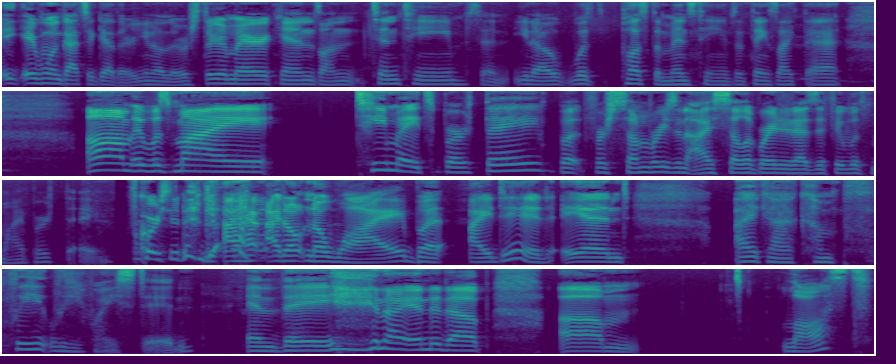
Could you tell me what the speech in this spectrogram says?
everyone got together. You know, there was three Americans on ten teams, and you know, with plus the men's teams and things like that. Um, it was my teammate's birthday, but for some reason I celebrated as if it was my birthday. Of course you did. I I don't know why, but I did, and I got completely wasted. And they and I ended up um lost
